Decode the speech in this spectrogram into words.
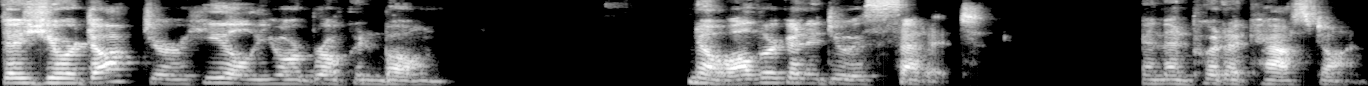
Does your doctor heal your broken bone? No, all they're going to do is set it and then put a cast on.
